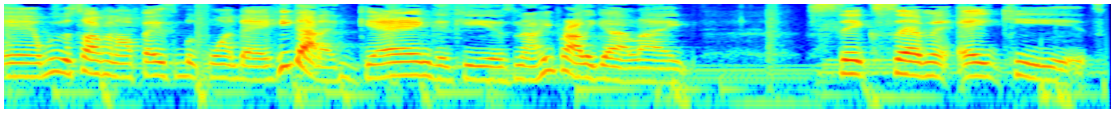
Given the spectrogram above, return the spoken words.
and we was talking on Facebook one day. He got a gang of kids now. He probably got like six, seven, eight kids,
